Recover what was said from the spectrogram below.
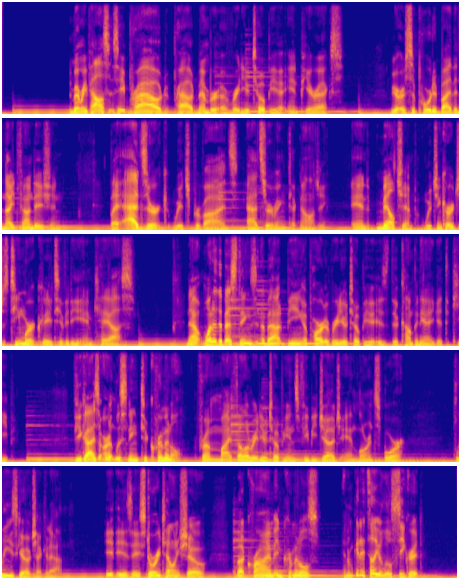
The Memory Palace is a proud, proud member of Radiotopia and PRX. We are supported by the Knight Foundation, by Adzerk, which provides ad serving technology, and MailChimp, which encourages teamwork, creativity, and chaos. Now, one of the best things about being a part of Radiotopia is the company I get to keep. If you guys aren't listening to Criminal from my fellow Radiotopians Phoebe Judge and Lauren Spohrer, please go check it out. It is a storytelling show about crime and criminals, and I'm going to tell you a little secret.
